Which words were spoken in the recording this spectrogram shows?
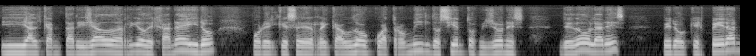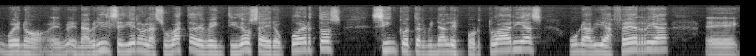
y alcantarillado de Río de Janeiro, por el que se recaudó 4.200 millones de dólares, pero que esperan, bueno, en, abril se dieron la subasta de 22 aeropuertos, cinco terminales portuarias, una vía férrea, eh,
